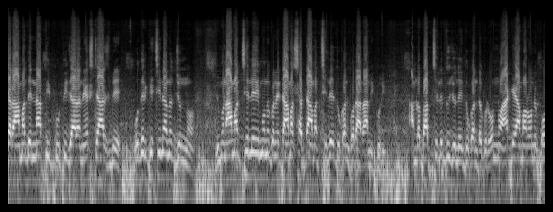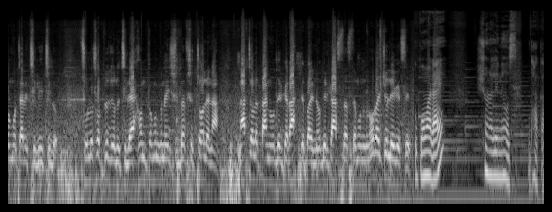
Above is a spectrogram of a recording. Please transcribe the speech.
যারা আমাদের নাতি পুতি যারা নেক্সটে আসবে, ওদেরকে চিনানোর জন্য। যেমন আমার ছেলে, মনে করেন এটা আমার সাথে আমার ছেলে দোকান করে আর আমি করি। আমরা বাপ ছেলে দুজনে এই দোকানটা করি। অন্য আগে আমার অনেক কর্মচারী ছিলই ছিল। ষোলো, সতেরো জনে ছিল। এখন তো মনে এই ব্যবসা চলে না। না চলে তা আমি ওদেরকে রাখতে পারি না। ওদেরকে আস্তে আস্তে মনে করেন ওরাই চলে গেছে। উপমা রায়, সোনালী নিউজ, ঢাকা।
